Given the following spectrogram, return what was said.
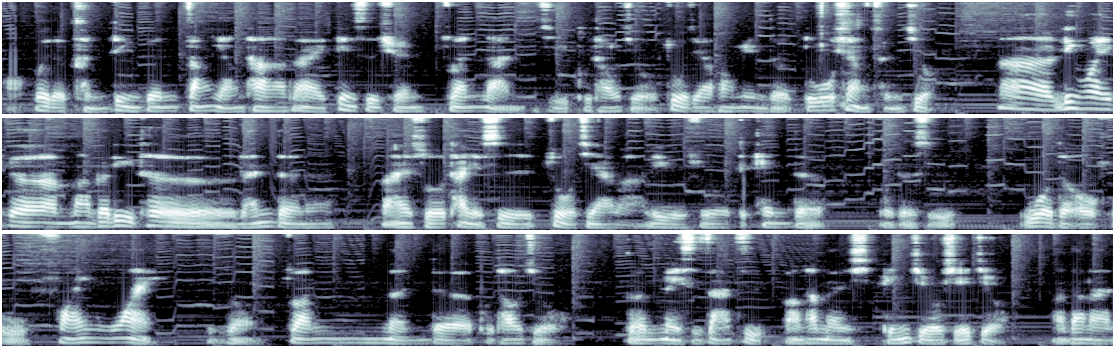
啊，为了肯定跟张扬他在电视圈专栏以及葡萄酒作家方面的多项成就。那另外一个玛格丽特兰德呢，刚才说他也是作家嘛，例如说 Decanter 或者是 World of Fine Wine 这种专门的葡萄酒跟美食杂志，帮他们评酒写酒啊，当然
